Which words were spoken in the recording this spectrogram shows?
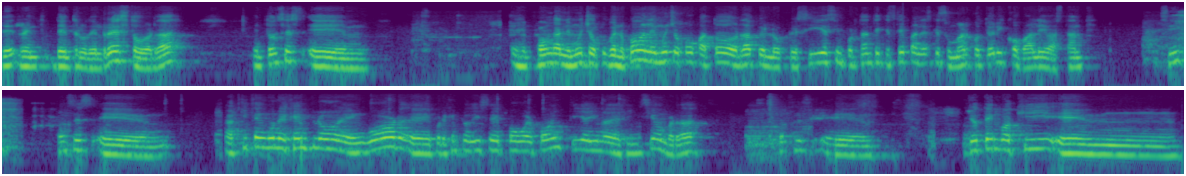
dentro del resto, ¿verdad? Entonces, eh, eh, pónganle mucho, bueno, pónganle mucho cojo a todo, ¿verdad? Pero lo que sí es importante que sepan es que su marco teórico vale bastante, ¿sí? Entonces, eh, aquí tengo un ejemplo en Word, eh, por ejemplo, dice PowerPoint y hay una definición, ¿verdad? Entonces, yo tengo aquí en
